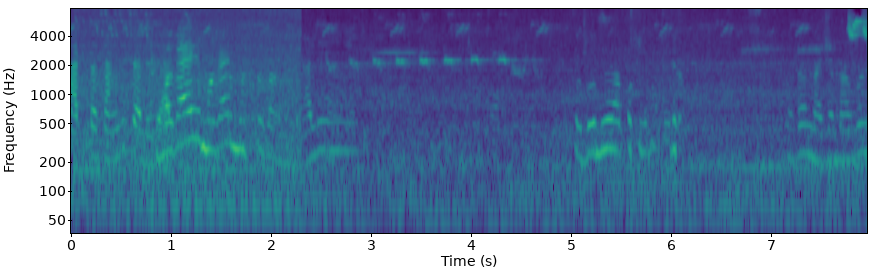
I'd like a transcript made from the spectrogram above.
आता चांगली चालू. मग आहे मग आहे मस्त चालू आली दोन वेळा अगं माझ्या मागून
